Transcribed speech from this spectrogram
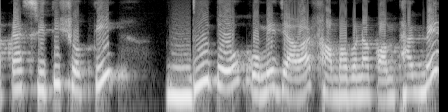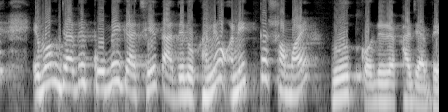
আপনার স্মৃতিশক্তি দ্রুত কমে যাওয়ার সম্ভাবনা কম থাকবে এবং যাদের কমে গেছে তাদের ওখানে অনেকটা সময় রোধ করে রাখা যাবে।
